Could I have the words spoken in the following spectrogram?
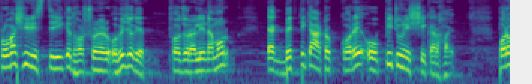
প্রবাসীর স্ত্রীকে ধর্ষণের অভিযোগে ফজর আলী নামক এক ব্যক্তিকে আটক করে ও পিটুনির শিকার হয়। পরে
